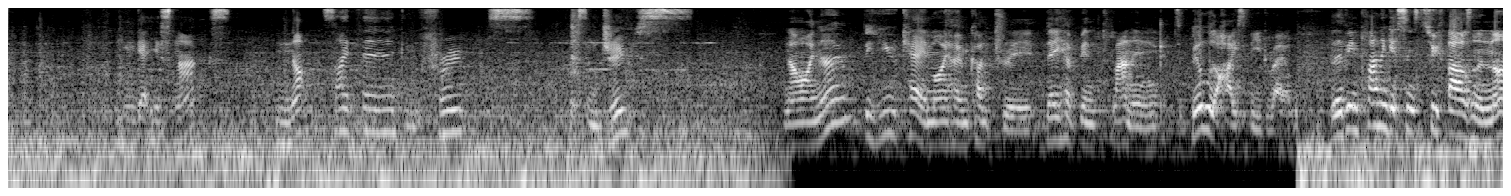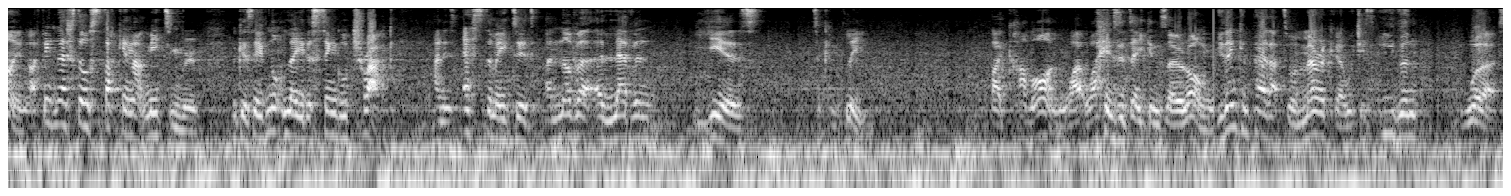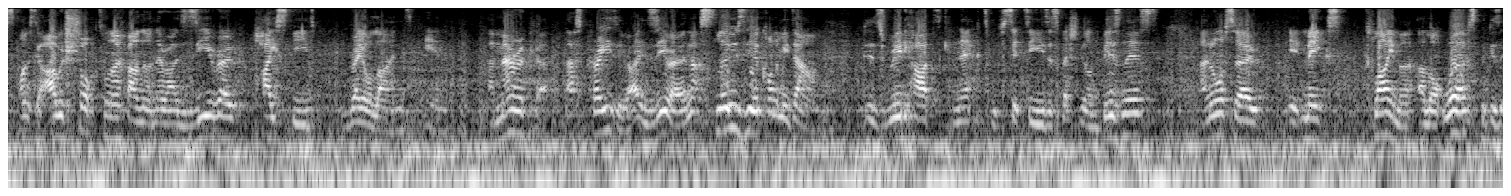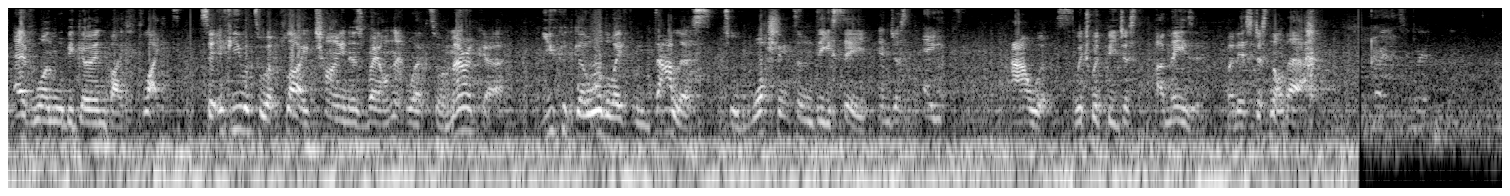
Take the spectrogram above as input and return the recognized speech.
You can get your snacks, nuts, I think, and fruits, get some juice. Now I know the UK, my home country, they have been planning to build a high-speed rail. They've been planning it since 2009. I think they're still stuck in that meeting room because they've not laid a single track and it's estimated another 11 years to complete. Like, come on, why, why is it taking so long? You then compare that to America, which is even worse. Honestly, I was shocked when I found out there are zero high-speed rail lines in America. That's crazy, right? Zero. And that slows the economy down because it's really hard to connect with cities, especially on business. And also, it makes climate a lot worse because everyone will be going by flight. So if you were to apply China's rail network to America, you could go all the way from Dallas to Washington, D.C. in just eight hours, which would be just amazing, but it's just not there.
